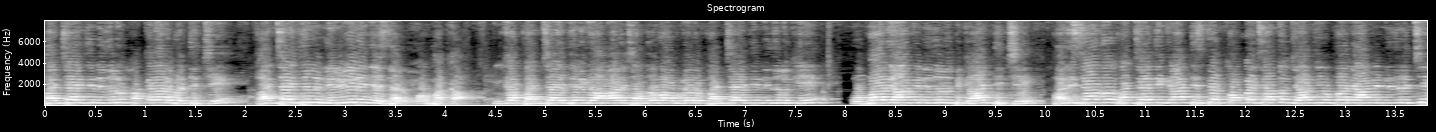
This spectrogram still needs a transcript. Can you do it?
పంచాయతీ నిధులు పక్కదారి పట్టించి పంచాయతీలు నిర్వీర్యం చేశారు ఒక పక్క. ఇంకా పంచాయతీలకు ఆనాడు చంద్రబాబు గారు పంచాయతీ నిధులకి ఉపాధి హామీ నిధులకి గ్రాంట్ ఇచ్చి పది శాతం పంచాయతీ గ్రాంట్ ఇస్తే తొంభై శాతం జాతీయ ఉపాధి హామీ నిధులు ఇచ్చి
